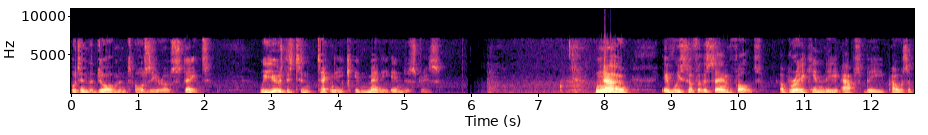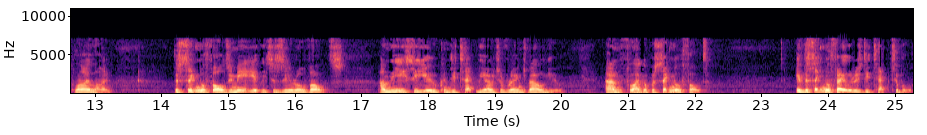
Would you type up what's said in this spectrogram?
but in the dormant or zero state. We use this technique in many industries. Now, if we suffer the same fault, a break in the APS B power supply line, the signal falls immediately to zero volts and the ECU can detect the out of range value and flag up a signal fault. If the signal failure is detectable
